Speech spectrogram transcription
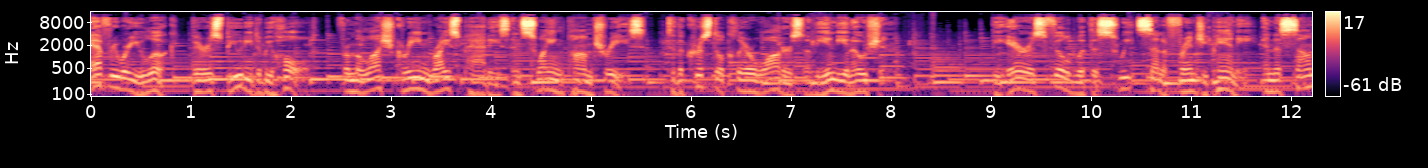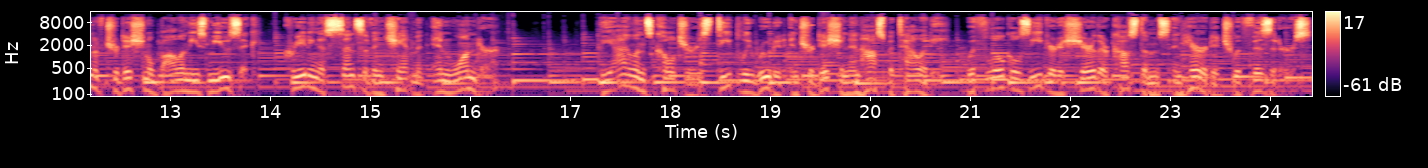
Everywhere you look, there is beauty to behold, from the lush green rice paddies and swaying palm trees, to the crystal clear waters of the Indian Ocean. The air is filled with the sweet scent of frangipani and the sound of traditional Balinese music, creating a sense of enchantment and wonder. The island's culture is deeply rooted in tradition and hospitality, with locals eager to share their customs and heritage with visitors.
